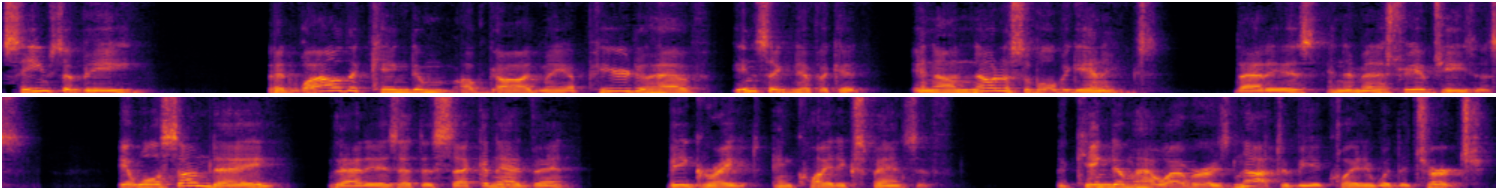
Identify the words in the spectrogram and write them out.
seems to be that while the kingdom of God may appear to have insignificant and unnoticeable beginnings, that is, in the ministry of Jesus, it will someday, that is, at the second advent, be great and quite expansive. The kingdom, however, is not to be equated with the church,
